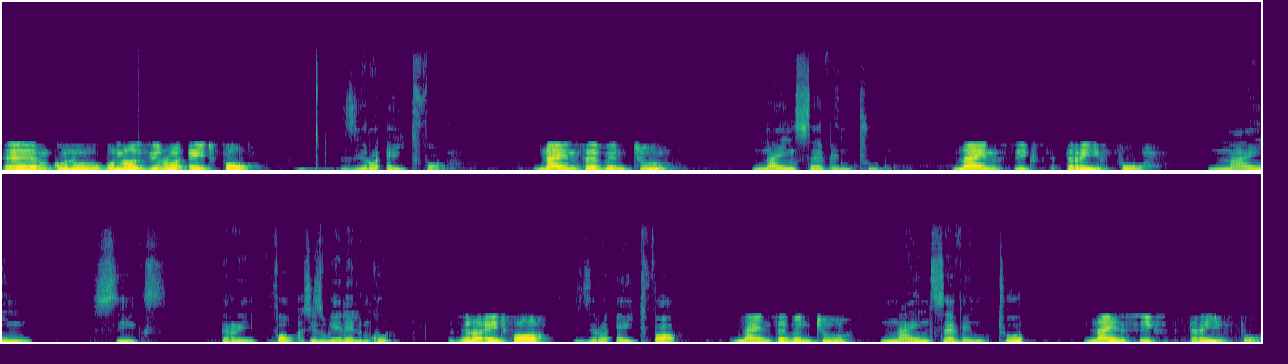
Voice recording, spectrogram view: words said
Eh mkhulu kuno 084 084 972 972 9634 9634 asizibuyelele mkhulu. 084 084 972 972 9634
